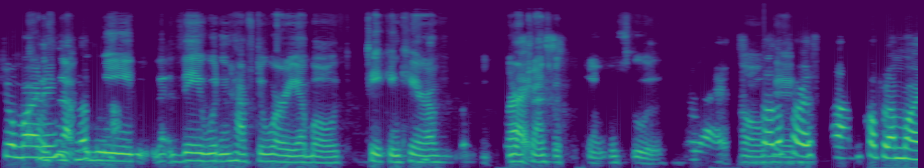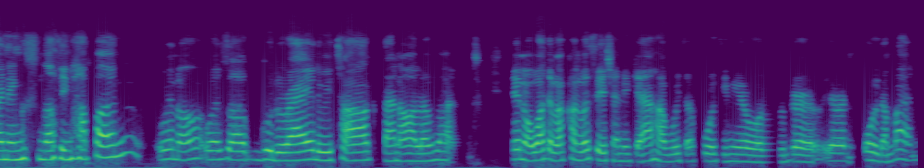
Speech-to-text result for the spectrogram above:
Few mornings. That would mean that they wouldn't have to worry about taking care of right. your transportation to school. Right. Oh, so the first um, couple of mornings, nothing happened. You know, it was a good ride. We talked and all of that. You know, whatever conversation you can have with a 14 year old girl, you're an older man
